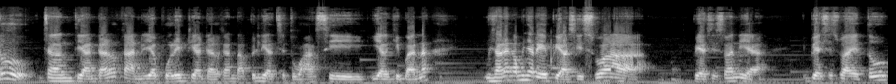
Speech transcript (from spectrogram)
tuh jangan diandalkan, ya boleh diandalkan tapi lihat situasi. Ya gimana? Misalnya kamu nyari beasiswa, beasiswa nih ya, beasiswa itu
